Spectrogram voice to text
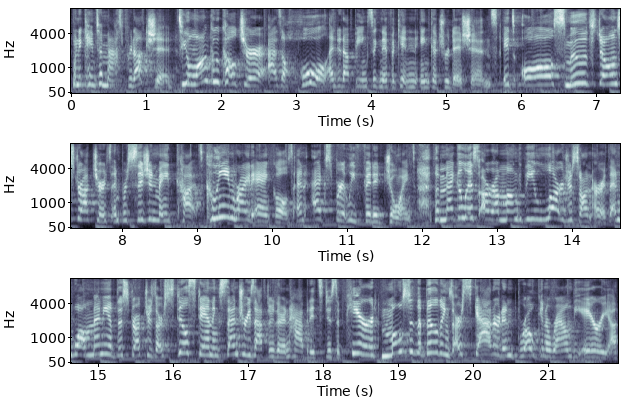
when it came to mass production. Tiwanaku culture as a whole ended up being significant in Inca traditions. It's all smooth stone structures and precision made cuts, clean right ankles, and expertly fitted joints. The megaliths are among the largest on Earth, and while many of the structures are still standing centuries after their inhabitants disappeared, most of the buildings are scattered and broken around the area,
